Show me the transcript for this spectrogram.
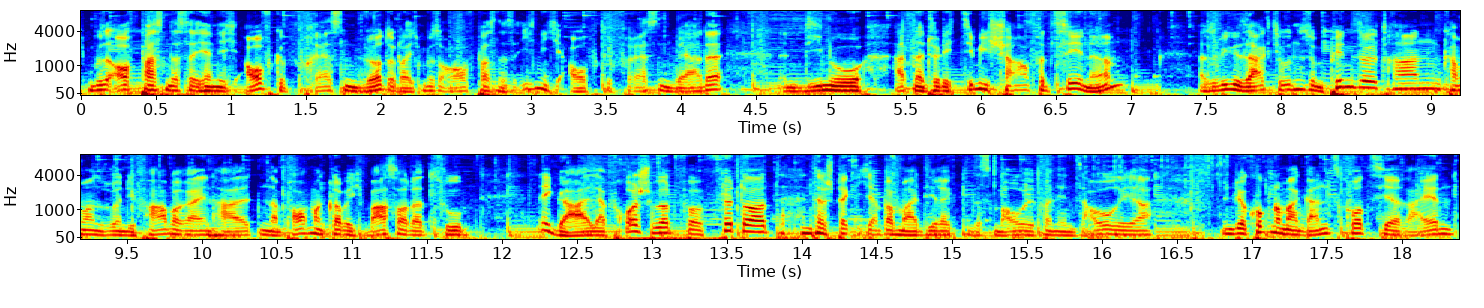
Ich muss aufpassen, dass er hier nicht aufgefressen wird oder ich muss auch aufpassen, dass ich nicht aufgefressen werde. Ein Dino hat natürlich ziemlich scharfe Zähne. Also wie gesagt, hier unten ist ein Pinsel dran, kann man so in die Farbe reinhalten. Da braucht man, glaube ich, Wasser dazu. Egal, der Frosch wird verfüttert. Da stecke ich einfach mal direkt in das Maul von den Saurier. Und wir gucken nochmal ganz kurz hier rein.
